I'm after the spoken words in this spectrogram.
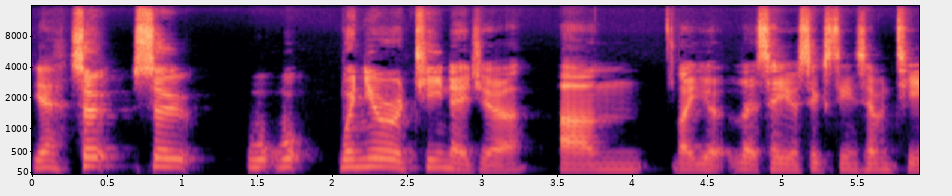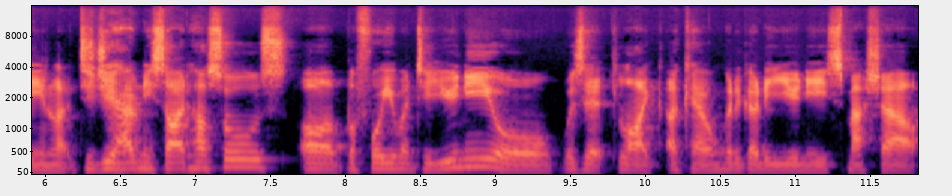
yeah, So, so w- w- when you were a teenager, um, like you're, let's say you're 16, 17, like, did you have any side hustles or before you went to uni, or was it like, okay, I'm going to go to uni, smash out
